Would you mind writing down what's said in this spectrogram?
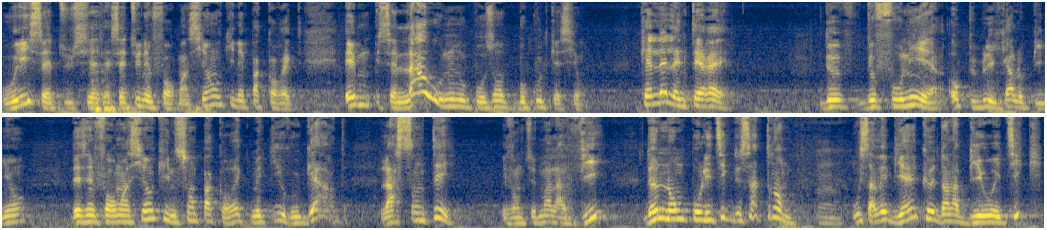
Oui, c'est une information qui n'est pas correcte. Et c'est là où nous nous posons beaucoup de questions. Quel est l'intérêt de, de fournir au public, à l'opinion, des informations qui ne sont pas correctes, mais qui regardent la santé, éventuellement la vie d'un homme politique de sa trempe? Vous savez bien que dans la bioéthique,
